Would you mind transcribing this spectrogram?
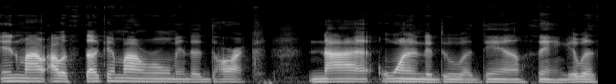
in my I was stuck in my room in the dark, not wanting to do a damn thing. It was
